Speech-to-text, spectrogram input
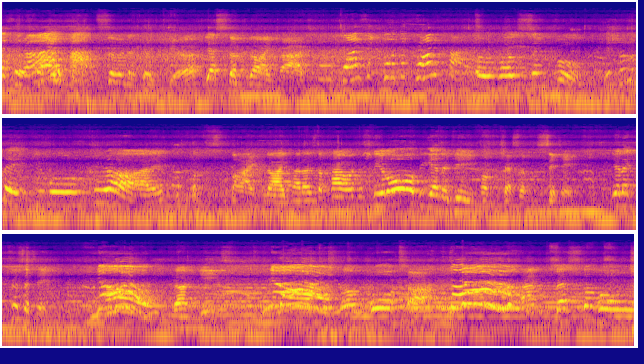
The cry pad. So a here. Yes, the Cry Pad. Why is it called the cry pad? Oh, how simple. It will make you all cry. My iPad has the power to steal all the energy from Chesham City. The electricity, No! the heat, No! the water, No! and best of all, the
